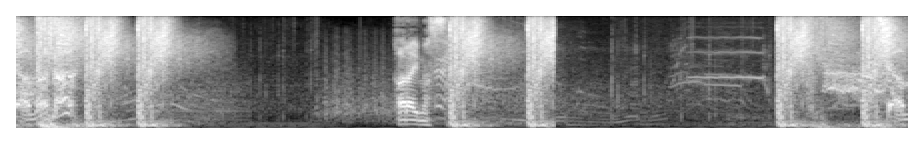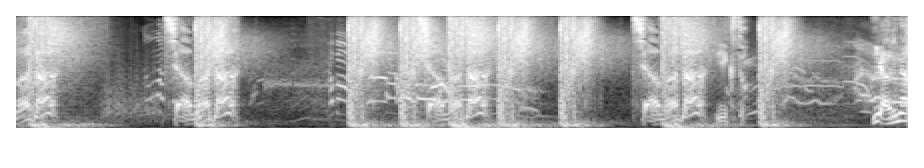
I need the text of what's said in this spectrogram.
邪魔だ払います。邪魔だ。邪魔だ。邪魔だ。邪魔だ。行くぞ。やるな!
